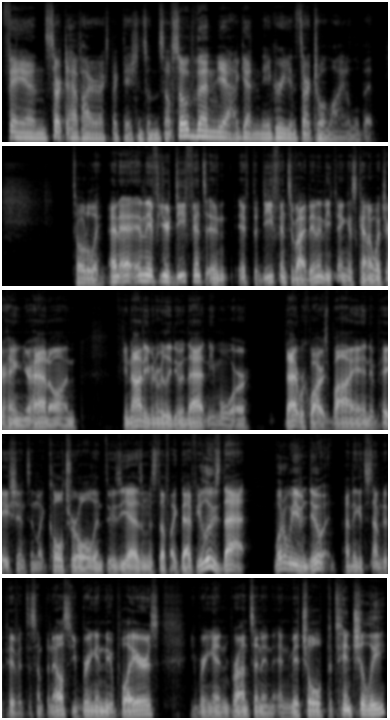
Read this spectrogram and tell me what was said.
fans start to have higher expectations of themselves. So then, yeah, again, the ingredients start to align a little bit. Totally. And and if your defense and if the defensive identity thing is kind of what you're hanging your hat on, if you're not even really doing that anymore, that requires buy-in and patience and like cultural enthusiasm and stuff like that. If you lose that, what are we even doing? I think it's time to pivot to something else. You bring in new players, you bring in Brunson and, and Mitchell potentially.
